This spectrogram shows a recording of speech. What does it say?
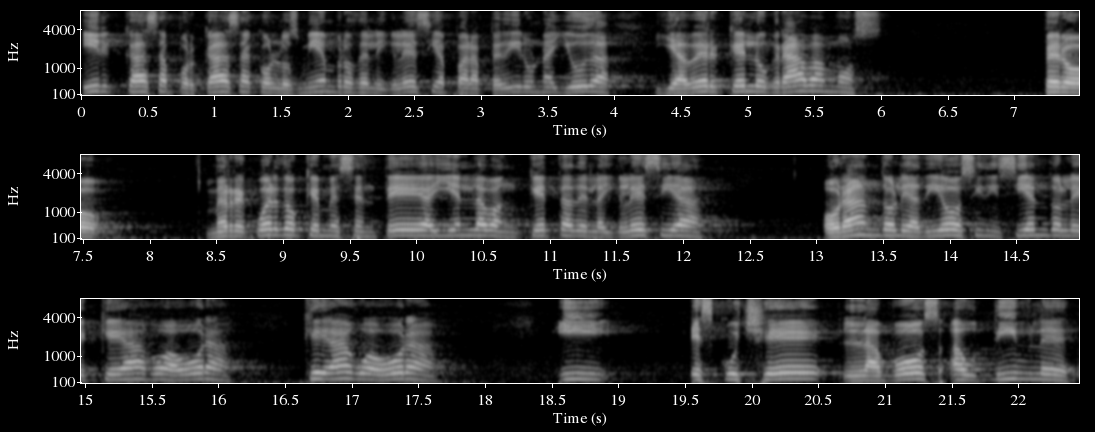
ir casa por casa con los miembros de la iglesia para pedir una ayuda y a ver qué lográbamos. Pero me recuerdo que me senté ahí en la banqueta de la iglesia orándole a Dios y diciéndole, ¿qué hago ahora? ¿Qué hago ahora? Y escuché la voz audible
